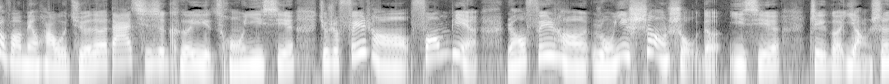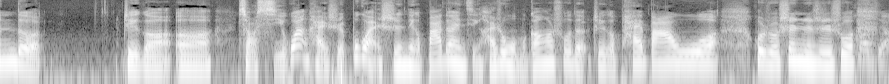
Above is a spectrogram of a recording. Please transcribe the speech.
二方面的话，我觉得大家其实可以从一些就是非常方便，然后非常容易上手的一些这个养生的。这个呃小习惯开始，不管是那个八段锦，还是我们刚刚说的这个拍八窝，或者说甚至是说泡脚，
